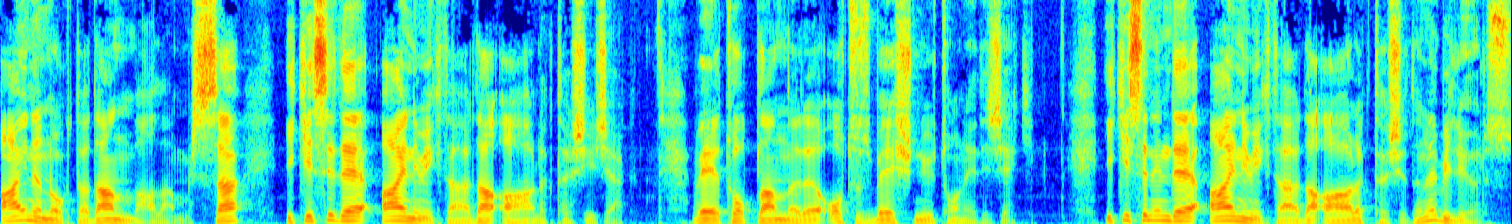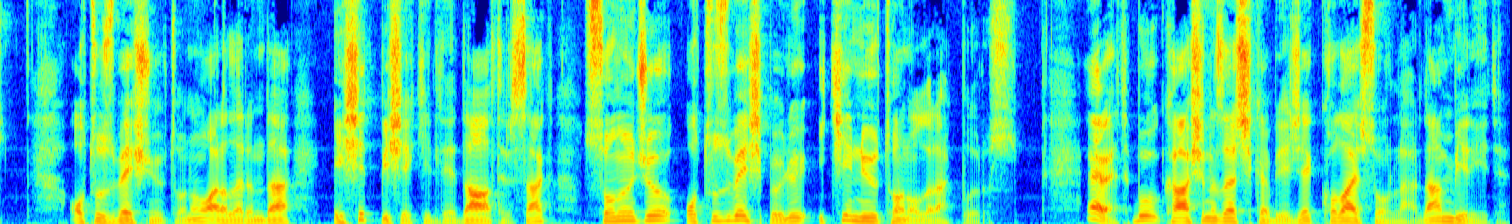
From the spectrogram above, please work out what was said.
aynı noktadan bağlanmışsa ikisi de aynı miktarda ağırlık taşıyacak. Ve toplamları 35 Newton edecek. İkisinin de aynı miktarda ağırlık taşıdığını biliyoruz. 35 Newton'u aralarında eşit bir şekilde dağıtırsak sonucu 35 bölü 2 Newton olarak buluruz. Evet, bu karşınıza çıkabilecek kolay sorulardan biriydi.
